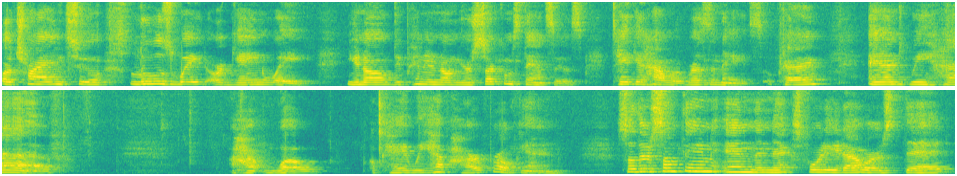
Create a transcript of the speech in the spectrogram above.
or trying to lose weight or gain weight, you know, depending on your circumstances. Take it how it resonates, okay? And we have, well, okay, we have heartbroken. So there's something in the next 48 hours that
